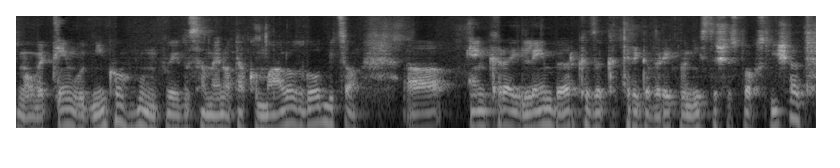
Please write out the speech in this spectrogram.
no, v tem vodniku bom povedal samo eno tako malo zgodbico. Uh, en kraj Lemberg, za katerega verjetno niste še sploh slišali,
